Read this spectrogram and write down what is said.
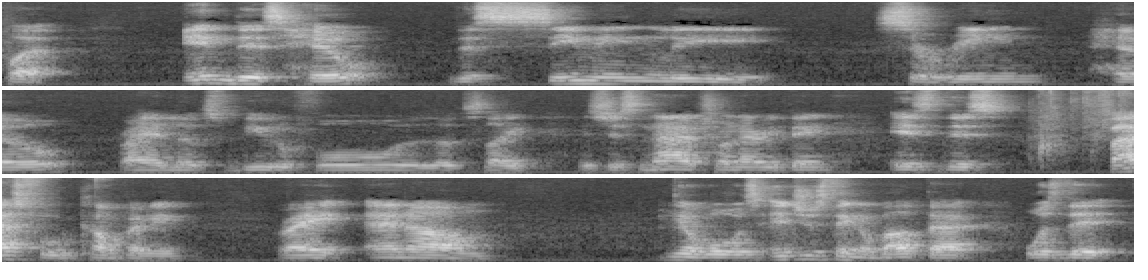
But in this hill, this seemingly serene hill, right? It looks beautiful. It looks like it's just natural and everything. Is this fast food company, right? And um, you know what was interesting about that was that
